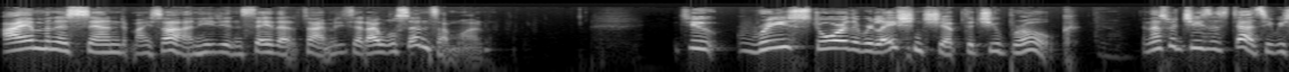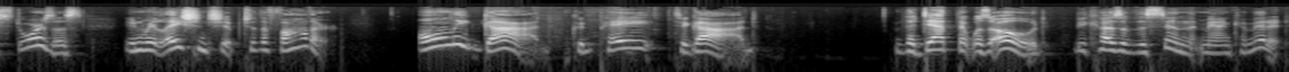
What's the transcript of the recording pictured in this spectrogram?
I am going to send my son." He didn't say that at the time, but he said, "I will send someone to restore the relationship that you broke." And that's what Jesus does. He restores us in relationship to the Father. Only God could pay to God the debt that was owed because of the sin that man committed.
